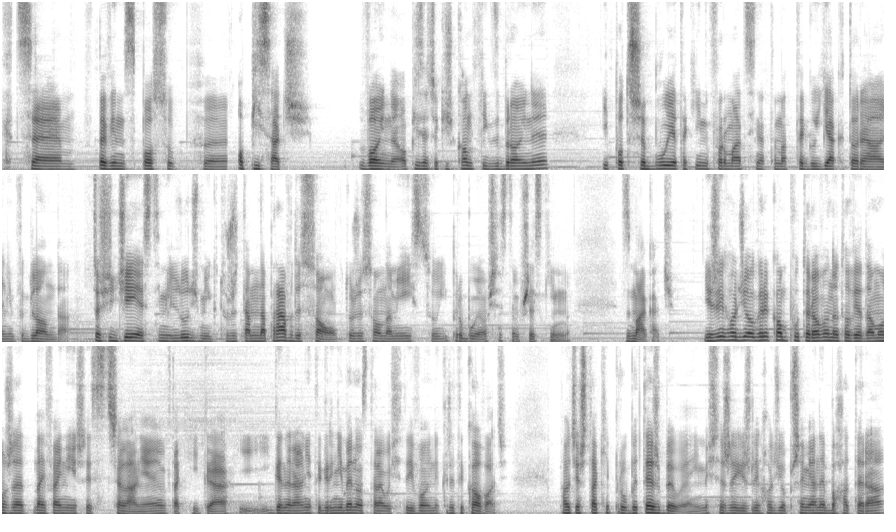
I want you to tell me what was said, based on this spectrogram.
chce w pewien sposób e, opisać wojnę, opisać jakiś konflikt zbrojny i potrzebuje takiej informacji na temat tego, jak to realnie wygląda. Co się dzieje z tymi ludźmi, którzy tam naprawdę są, którzy są na miejscu i próbują się z tym wszystkim zmagać. Jeżeli chodzi o gry komputerowe, no to wiadomo, że najfajniejsze jest strzelanie w takich grach i generalnie te gry nie będą starały się tej wojny krytykować. Chociaż takie próby też były i myślę, że jeżeli chodzi o przemianę bohatera,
